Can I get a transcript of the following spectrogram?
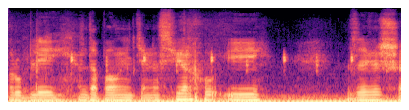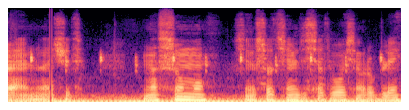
рублей дополнительно сверху. И завершаем, значит, на сумму 778 рублей.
